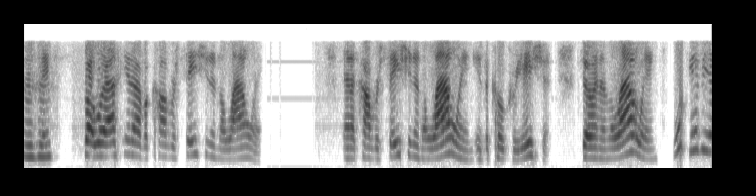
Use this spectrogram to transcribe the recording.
Mm-hmm. Okay? But we're asking to have a conversation and allowing. And a conversation and allowing is a co-creation. So in an allowing, we'll give you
